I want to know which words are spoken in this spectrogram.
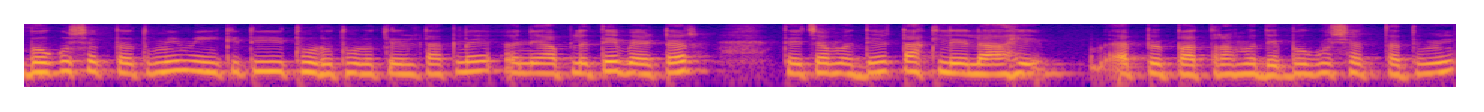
बघू शकता तुम्ही मी किती थोडं थोडं तेल टाकलं आहे आणि आपलं ते बॅटर त्याच्यामध्ये टाकलेलं आहे ॲपे पात्रामध्ये. बघू शकता तुम्ही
